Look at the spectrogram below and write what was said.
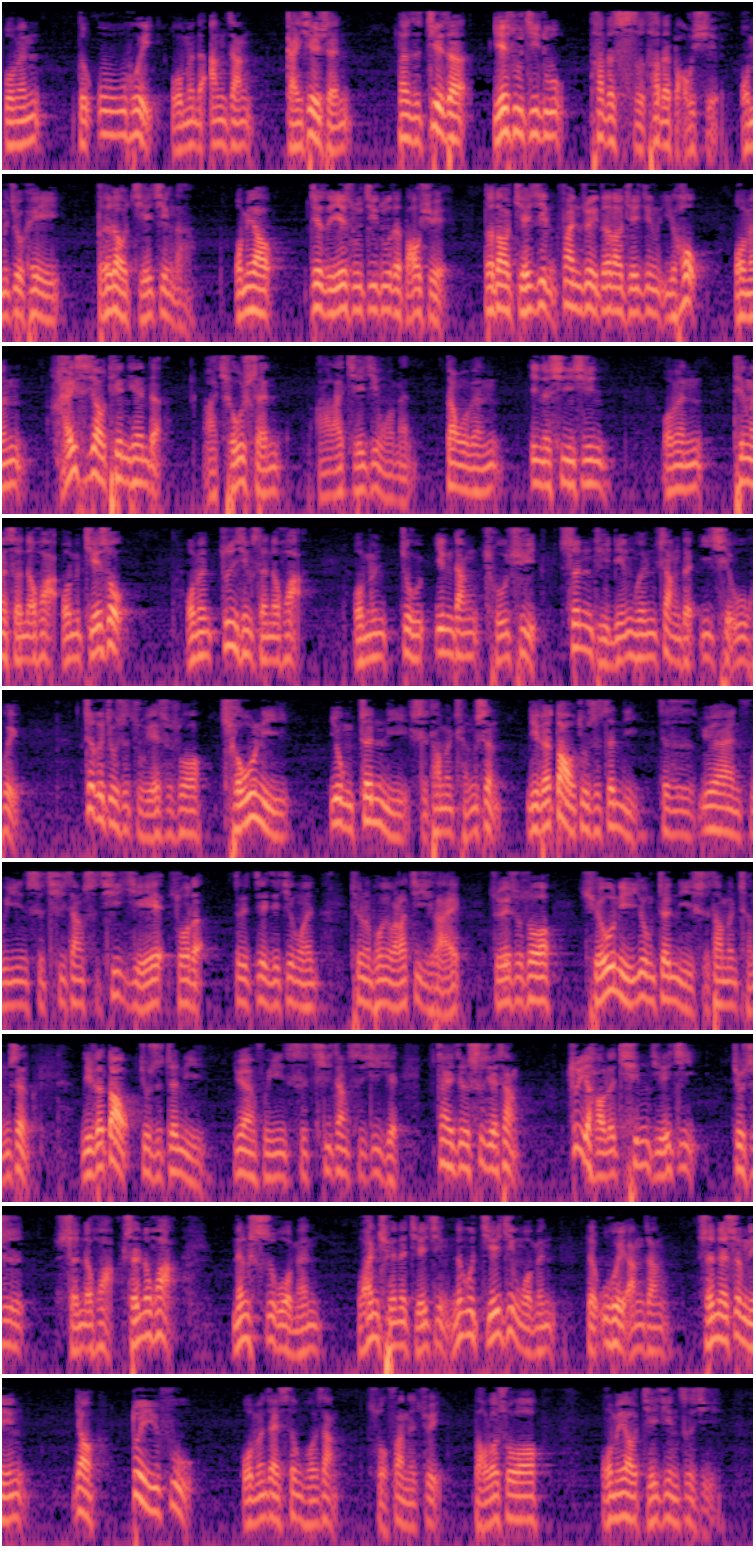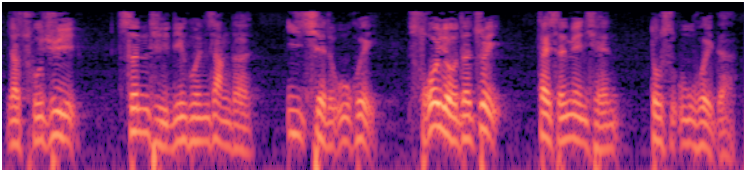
我们。”的污秽，我们的肮脏，感谢神。但是借着耶稣基督他的死，他的宝血，我们就可以得到洁净了。我们要借着耶稣基督的宝血得到洁净，犯罪得到洁净以后，我们还是要天天的啊求神啊来洁净我们。当我们因着信心，我们听了神的话，我们接受，我们遵行神的话，我们就应当除去身体灵魂上的一切污秽。这个就是主耶稣说：“求你用真理使他们成圣。你的道就是真理，这是约翰福音十七章十七节说的。这这节经文，听众朋友把它记起来。主耶稣说，求你用真理使他们成圣。你的道就是真理。约翰福音十七章十七节，在这个世界上，最好的清洁剂就是神的话。神的话能使我们完全的洁净，能够洁净我们的污秽肮脏。神的圣灵要对付我们在生活上所犯的罪。保罗说，我们要洁净自己，要除去身体灵魂上的一切的污秽。所有的罪在神面前都是污秽的。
